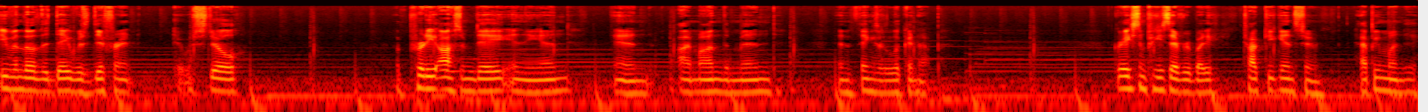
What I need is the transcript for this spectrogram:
even though the day was different it was still a pretty awesome day in the end, and I'm on the mend, and things are looking up. Grace and peace, everybody. Talk to you again soon. Happy Monday.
